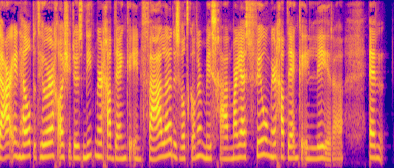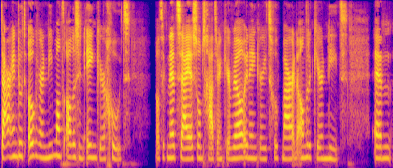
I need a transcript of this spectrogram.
daarin helpt het heel erg als je dus niet meer gaat denken in falen. Dus wat kan er misgaan? Maar juist veel meer gaat denken in leren. En daarin doet ook weer niemand alles in één keer goed. Wat ik net zei, soms gaat er een keer wel in één keer iets goed, maar de andere keer niet. En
